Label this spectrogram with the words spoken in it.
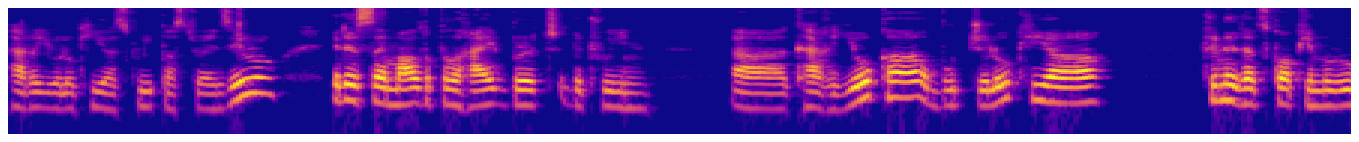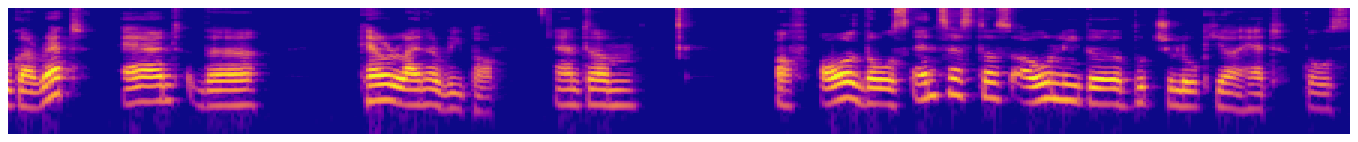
Caryolochia screeper strain 0. It is a multiple hybrid between uh, Caryoca, Buccelochia, Trinidad Scorpion Moruga Red, and the Carolina Reaper. And um, of all those ancestors, only the Buccelochia had those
